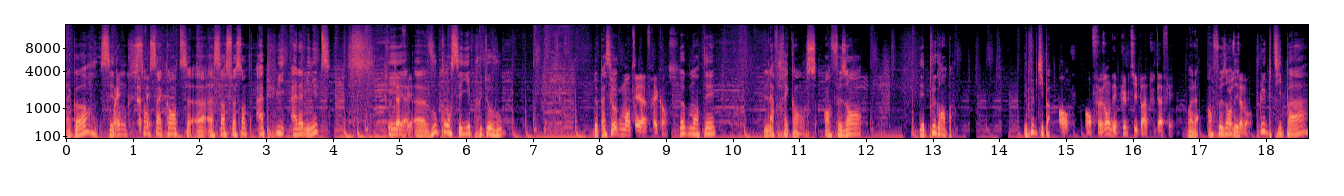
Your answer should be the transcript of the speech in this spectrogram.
D'accord? C'est Ouais, donc tout à fait. 150 à 160 appuis à la minute. Tout et euh, vous conseillez plutôt, vous, de passer Augmenter la fréquence. d'augmenter la fréquence en faisant des plus grands pas. Des plus petits pas. En, en faisant des plus petits pas, tout à fait. Voilà. En faisant Justement. des plus petits pas,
